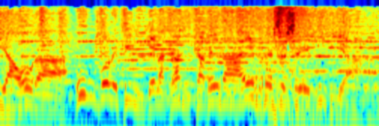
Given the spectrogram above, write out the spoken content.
Y ahora, un boletín de la gran cadena RCC Media.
